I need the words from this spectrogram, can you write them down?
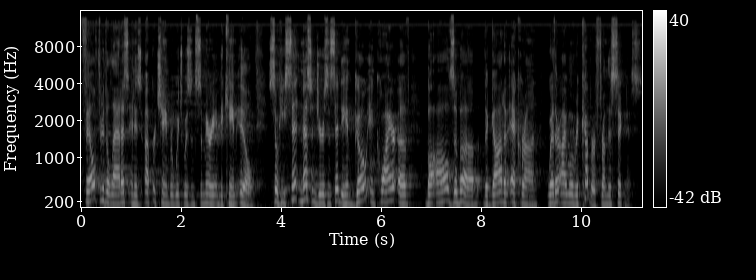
fell through the lattice in his upper chamber, which was in Samaria, and became ill. So he sent messengers and said to him, Go inquire of Baal Zebub, the god of Ekron, whether I will recover from this sickness.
